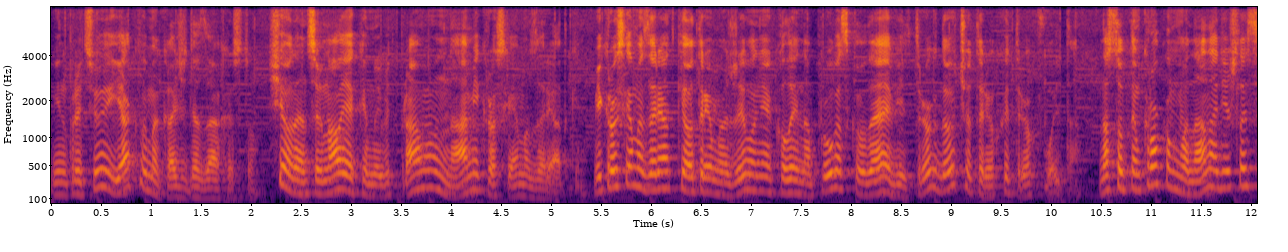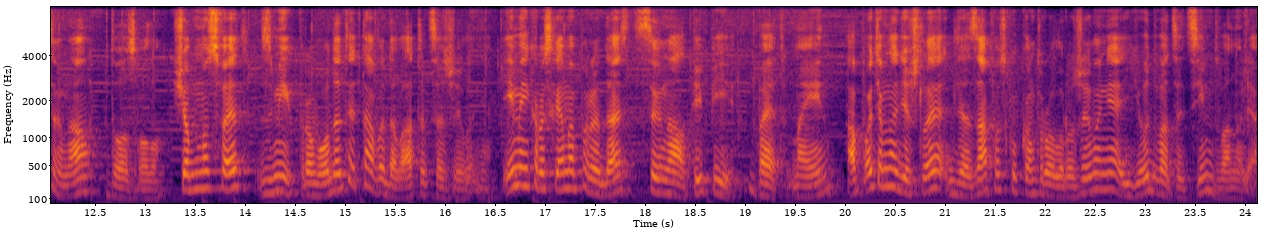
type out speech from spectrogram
Він працює як вимикач для захисту. Ще один сигнал, який ми відправимо на мікросхему зарядки. Мікросхема зарядки отримує живлення, коли напруга складає від 3 до 4,3 вольта. Наступним кроком вона надійшла сигнал дозволу, щоб MOSFET зміг проводити та видавати це живлення. І мікросхема передасть сигнал PP BET Main, а потім надійшли для запуску контролеру живлення U2720.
